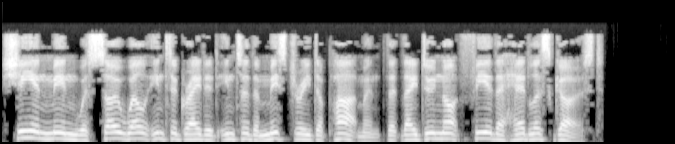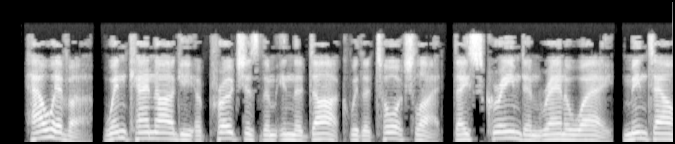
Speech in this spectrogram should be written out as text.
She and Min were so well integrated into the mystery department that they do not fear the headless ghost. However, when Kanagi approaches them in the dark with a torchlight, they screamed and ran away. Mintao,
